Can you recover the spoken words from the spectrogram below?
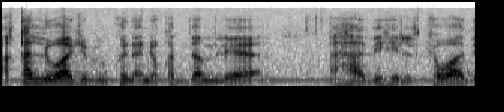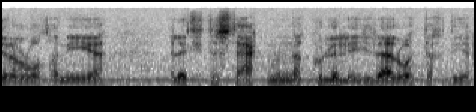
أقل واجب يمكن أن يقدم لهذه الكوادر الوطنية التي تستحق منا كل الإجلال والتقدير.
